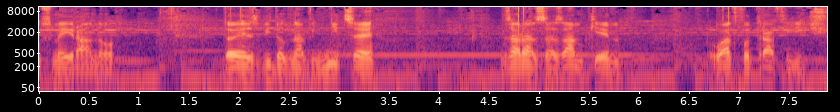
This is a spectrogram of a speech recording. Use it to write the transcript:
8 rano. To jest widok na winnicę. Zaraz za zamkiem. Łatwo trafić.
